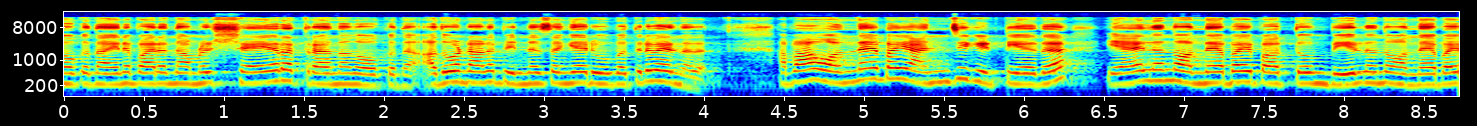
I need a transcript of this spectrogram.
നോക്കുന്നത്. അതിന് പകരം നമ്മൾ ഷെയർ എത്ര എന്നാണ് നോക്കുന്നത്. അതുകൊണ്ടാണ് ഭിന്നസംഖ്യ രൂപത്തിൽ വരുന്നത്. അപ്പോൾ ആ ഒന്നേ ബൈ അഞ്ച് കിട്ടിയത് എയിൽ നിന്ന് ഒന്നേ ബൈ പത്തും ബിയിൽ നിന്ന് ഒന്നേ ബൈ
